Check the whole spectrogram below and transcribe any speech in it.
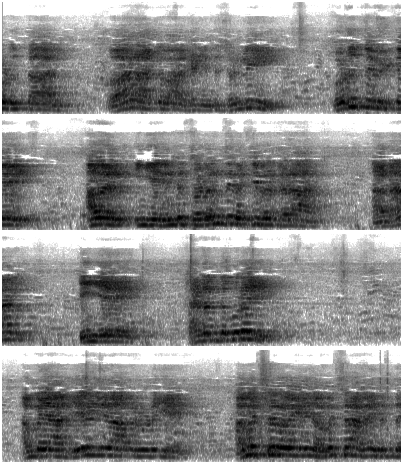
கொடுத்தால் பாராட்டுவார்கள் என்று சொல்லி கொடுத்து விட்டு அவர் இங்கே நின்று தொடர்ந்து வெற்றி பெறுகிறார். ஆனால் இங்கே கடந்த முறை அம்மையார் ஜெயலலிதா அவர்களுடைய அமைச்சரவையில் அமைச்சராக இருந்த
